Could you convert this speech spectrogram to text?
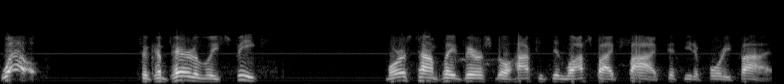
Well, to comparatively speak, Morristown played Parishville Hopkinton, lost by 5, 50 to 45.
